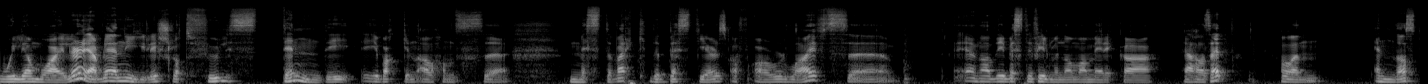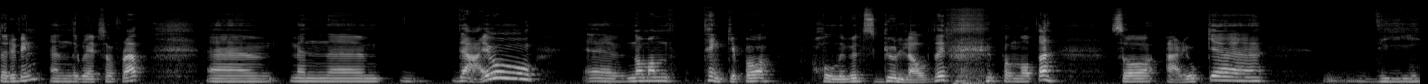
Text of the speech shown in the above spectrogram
William Wyler. Jeg ble nylig slått fullstendig i bakken av hans uh, mesterverk, 'The Best Years of Our Lives'. Uh, en av de beste filmene om Amerika jeg har sett. Og en enda større film enn 'The Grapes of Rat. Uh, men det er jo eh, Når man tenker på Hollywoods gullalder, på en måte, så er det jo ikke de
